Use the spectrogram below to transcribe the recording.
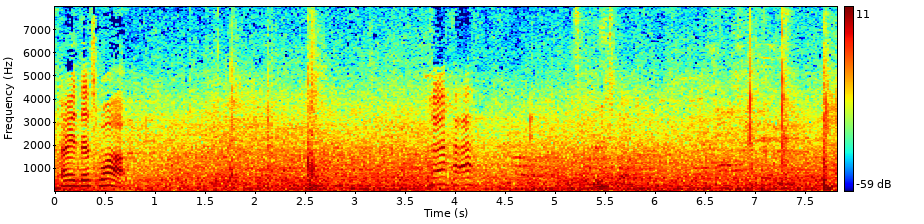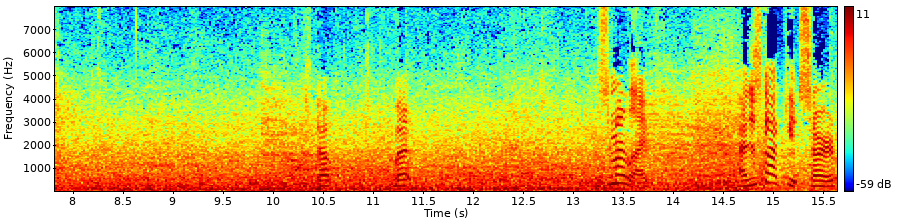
Alright, let's walk. It's a beach walk. Yep. But this is my life. I just got a cute shirt.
